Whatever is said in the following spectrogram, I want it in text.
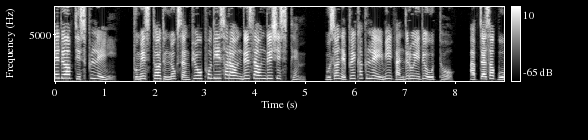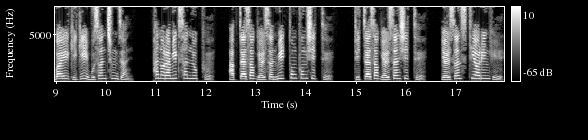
헤드업 디스플레이, 부메스터 등록상표 4D 서라운드 사운드 시스템, 무선 애플 카플레이 및 안드로이드 오토, 앞좌석 모바일 기기 무선 충전, 파노라믹 선루프, 앞좌석 열선 및 통풍 시트, 뒷좌석 열선 시트, 열선 스티어링 휠,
